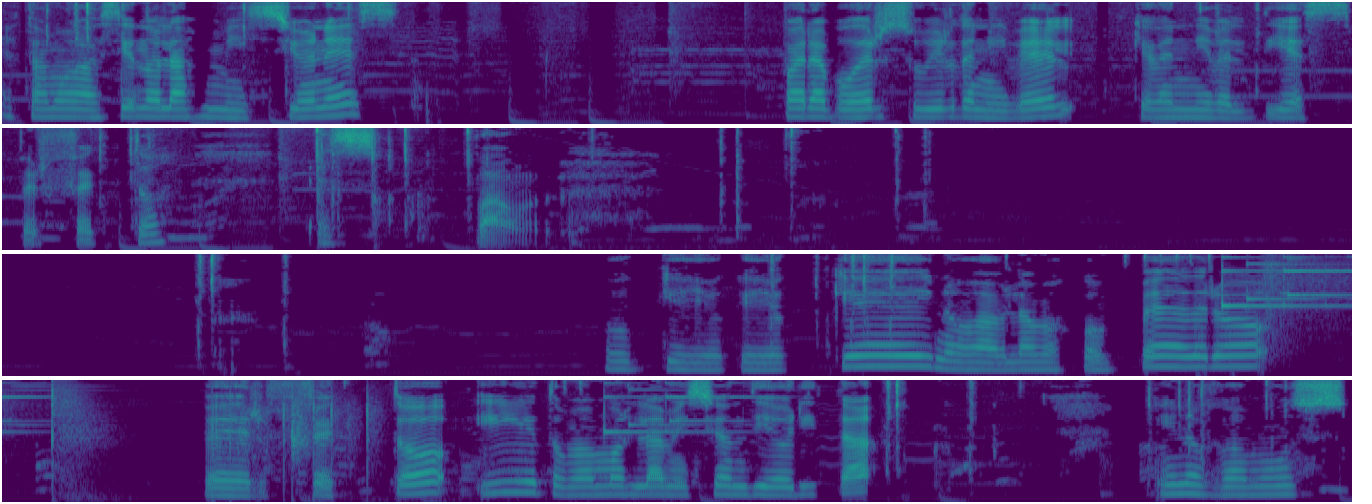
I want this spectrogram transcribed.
Estamos haciendo las misiones para poder subir de nivel. Queda en nivel 10. Perfecto. Spawn. Ok, ok, ok. Nos hablamos con Pedro. Perfecto. Y tomamos la misión de ahorita. Y nos vamos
